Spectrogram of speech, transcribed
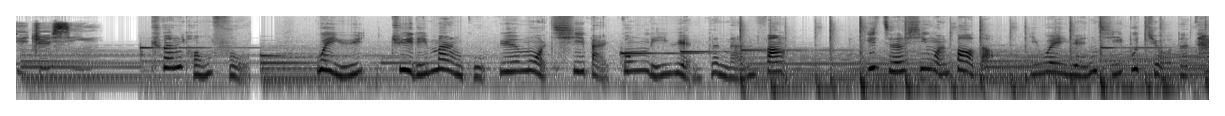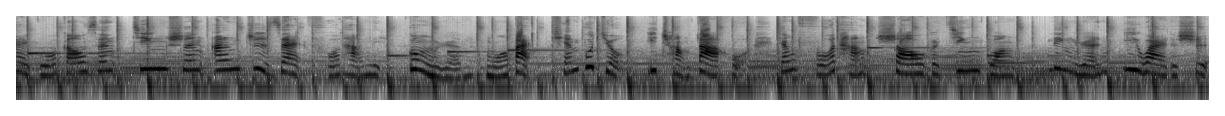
去执行。春同府位于距离曼谷约莫七百公里远的南方。一则新闻报道一位圆寂不久的泰国高僧，今生安置在佛堂里，供人膜拜。前不久，一场大火将佛堂烧个精光。令人意外的是，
